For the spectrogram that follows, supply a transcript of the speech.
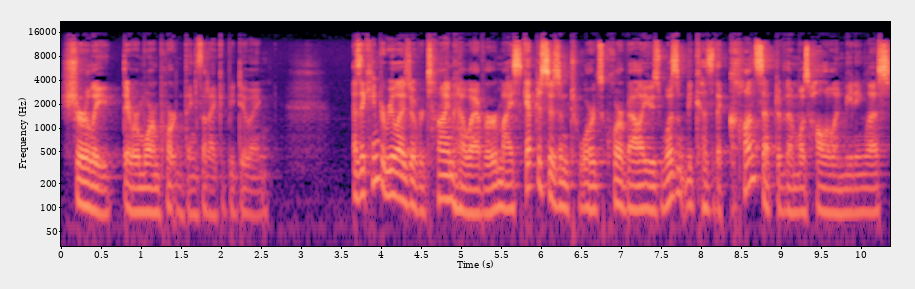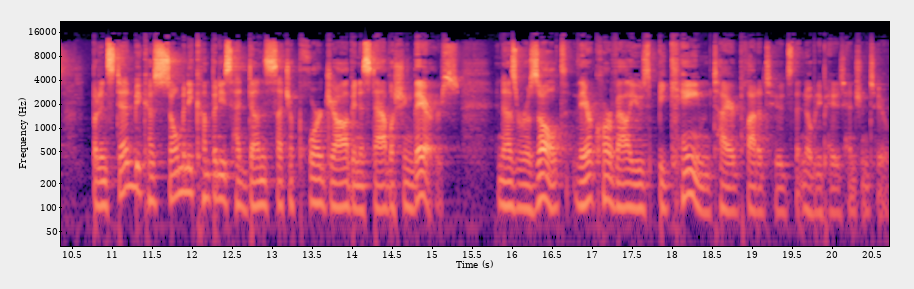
Surely there were more important things that I could be doing. As I came to realize over time, however, my skepticism towards core values wasn't because the concept of them was hollow and meaningless, but instead because so many companies had done such a poor job in establishing theirs. And as a result, their core values became tired platitudes that nobody paid attention to.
